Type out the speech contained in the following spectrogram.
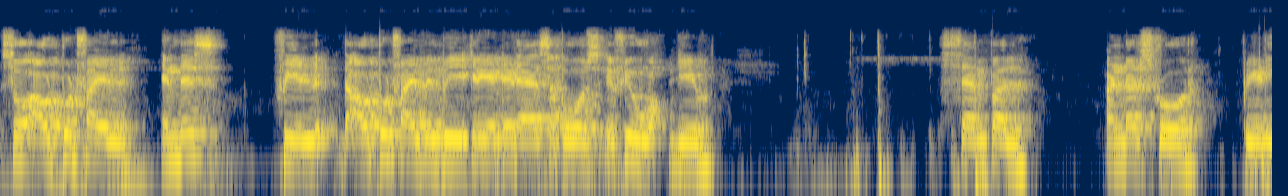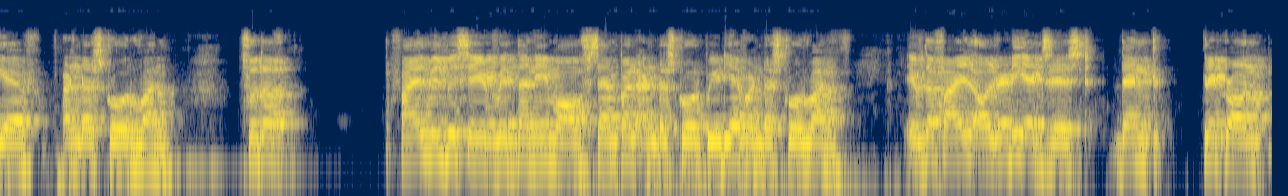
so output file, in this field, the output file will be created as suppose if you give sample underscore pdf underscore 1 so the file will be saved with the name of sample underscore pdf underscore 1 if the file already exists then click on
